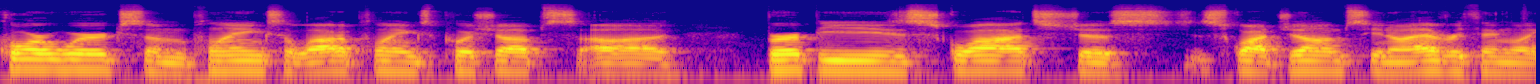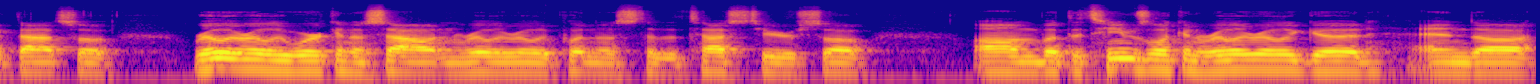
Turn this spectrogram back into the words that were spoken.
core work, some planks, a lot of planks, push-ups, uh, burpees, squats, just squat jumps, you know, everything like that. So really, really working us out and really, really putting us to the test here. So, um, but the team's looking really, really good, and uh,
